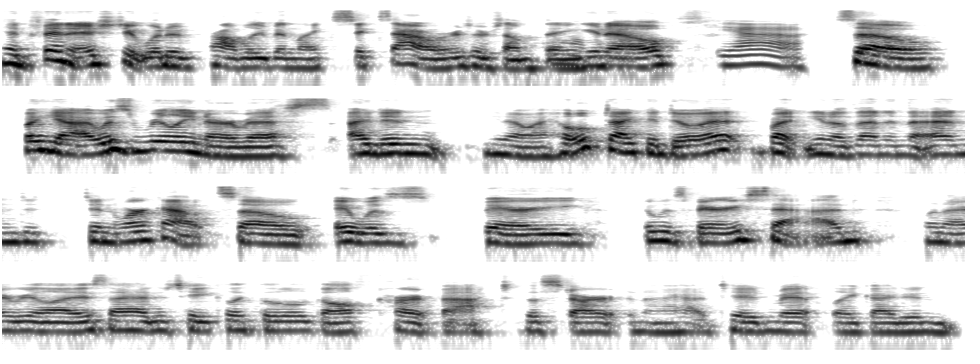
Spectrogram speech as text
had finished, it would have probably been like six hours or something, oh, you know? Yeah. So but yeah, I was really nervous. I didn't, you know, I hoped I could do it, but you know, then in the end it didn't work out. So it was very it was very sad when I realized I had to take like the little golf cart back to the start and I had to admit like I didn't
